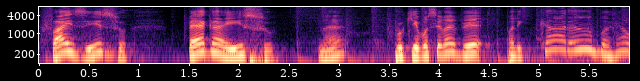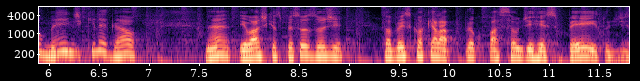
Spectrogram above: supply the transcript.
faz isso, pega isso, né? Porque você vai ver. Falei, caramba, realmente, que legal. Né? Eu acho que as pessoas hoje, talvez com aquela preocupação de respeito, de,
